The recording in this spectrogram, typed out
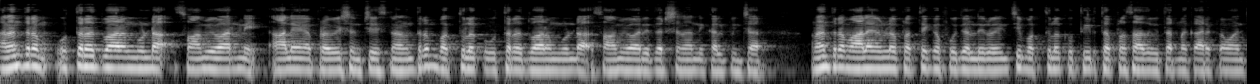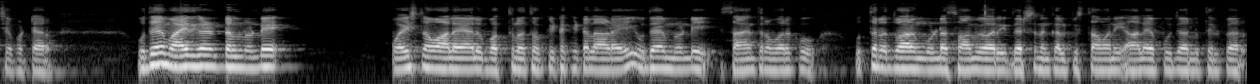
అనంతరం ఉత్తర ద్వారం గుండా స్వామివారిని ఆలయ ప్రవేశం చేసిన అనంతరం భక్తులకు ఉత్తర ద్వారం గుండా స్వామివారి దర్శనాన్ని కల్పించారు. అనంతరం ఆలయంలో ప్రత్యేక పూజలు నిర్వహించి భక్తులకు తీర్థ ప్రసాద వితరణ కార్యక్రమాన్ని చేపట్టారు. ఉదయం ఐదు గంటల నుండే వైష్ణవ ఆలయాలు భక్తులతో కిటకిటలాడాయి. ఉదయం నుండి సాయంత్రం వరకు ఉత్తర ద్వారం గుండా స్వామివారి దర్శనం కల్పిస్తామని ఆలయ పూజారులు తెలిపారు.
